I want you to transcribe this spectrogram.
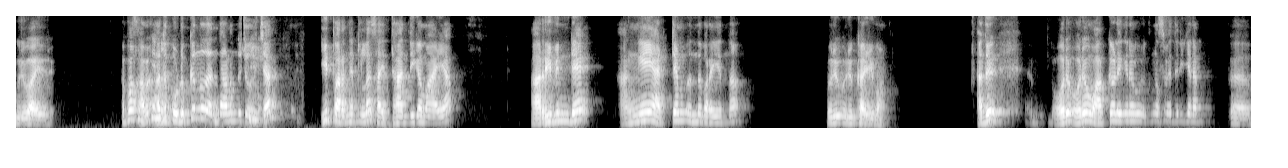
ഗുരുവായൂർ അപ്പൊ അത് കൊടുക്കുന്നത് എന്താണെന്ന് ചോദിച്ചാൽ ഈ പറഞ്ഞിട്ടുള്ള സൈദ്ധാന്തികമായ അറിവിന്റെ അങ്ങേ അറ്റം എന്ന് പറയുന്ന ഒരു ഒരു കഴിവാണ്. അത് ഓരോ ഓരോ വാക്കുകൾ ഇങ്ങനെ വെക്കുന്ന സമയത്ത് ഏഹ്,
